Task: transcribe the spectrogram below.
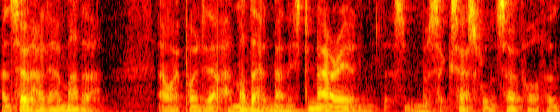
and so had her mother. Oh, I pointed out her mother had managed to marry and was successful and so forth, and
